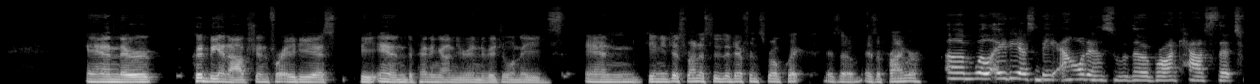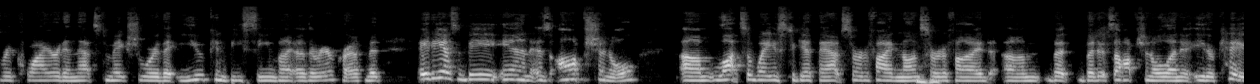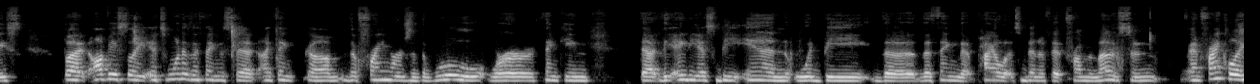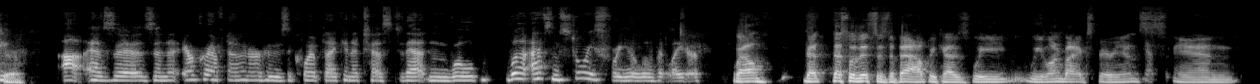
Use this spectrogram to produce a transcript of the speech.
and there could be an option for ADS-B in depending on your individual needs. And can you just run us through the difference real quick as a as a primer? Um, well, ADS-B out is the broadcast that's required, and that's to make sure that you can be seen by other aircraft. But ADS-B in is optional. Um, lots of ways to get that certified, non-certified, um, but but it's optional in either case. But obviously, it's one of the things that I think um, the framers of the rule were thinking that the ADS-B in would be the the thing that pilots benefit from the most. And and frankly, sure. uh, as as an aircraft owner who's equipped, I can attest to that. And we'll we'll have some stories for you a little bit later. Well, that that's what this is about because we we learn by experience yep. and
